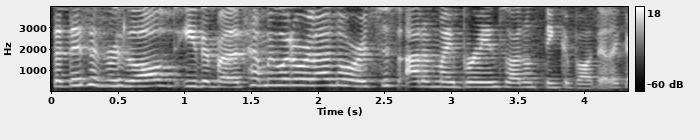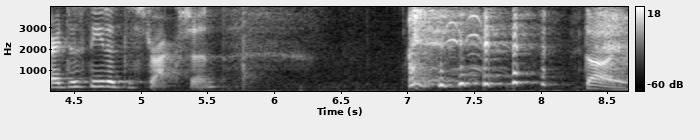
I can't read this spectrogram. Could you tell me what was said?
that this is resolved either by the time we go to Orlando or it's just out of my brain, so I don't think about it. Like, I just need a distraction. Done.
